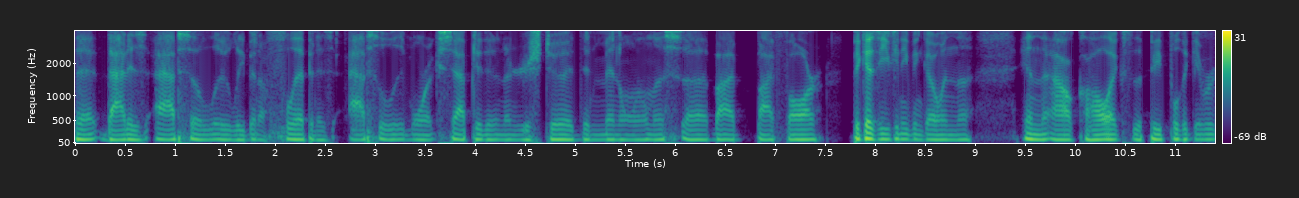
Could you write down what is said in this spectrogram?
that that has absolutely been a flip and is absolutely more accepted and understood than mental illness uh, by by far. because you can even go in the in the alcoholics, the people that get re-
